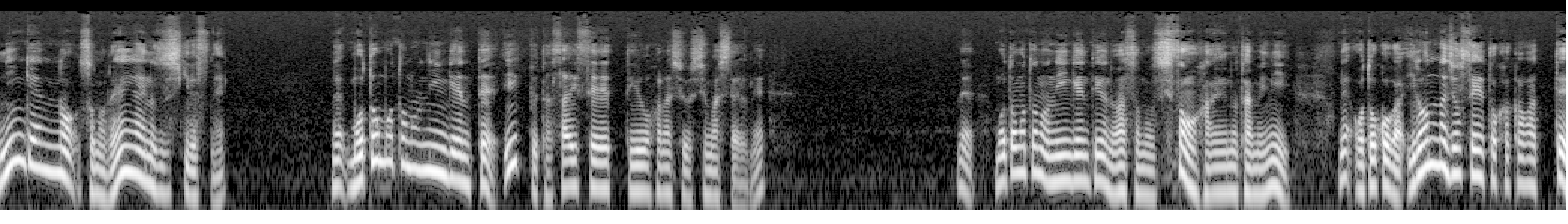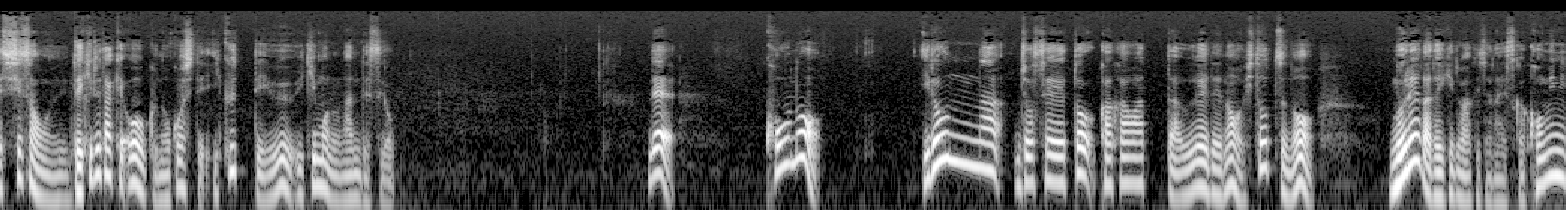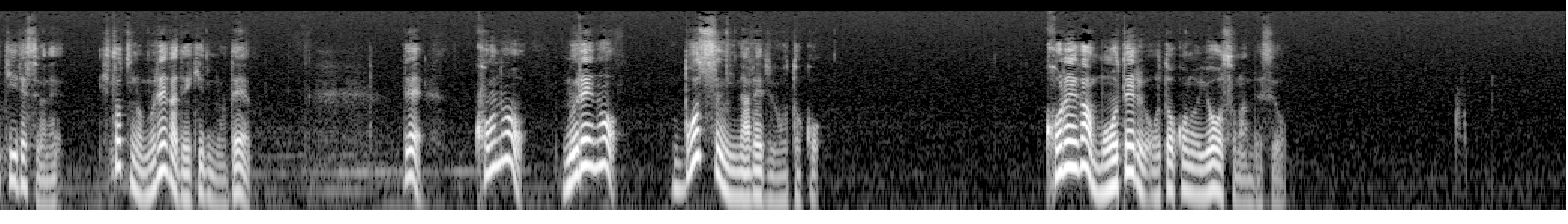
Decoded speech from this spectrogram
人間のその恋愛の図式ですね。もともとの人間って一夫多妻制っていうお話をしましたよね。ね、もともとの人間っていうのはその子孫繁栄のためにね、男がいろんな女性と関わって子孫をできるだけ多く残していくっていう生き物なんですよ。でこのいろんな女性と関わった上での一つの群れができるわけじゃないですかコミュニティですよね一つの群れができるのででこの群れのボスになれる男これがモテる男の要素なんですよ。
